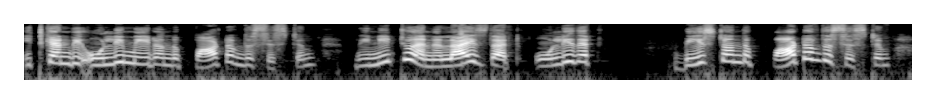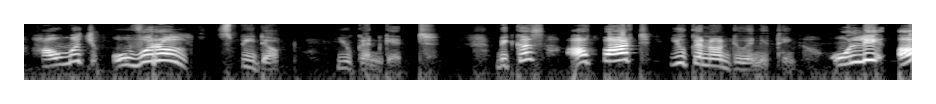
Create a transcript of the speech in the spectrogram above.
it can be only made on the part of the system we need to analyze that only that based on the part of the system how much overall speed up you can get because a part you cannot do anything only a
